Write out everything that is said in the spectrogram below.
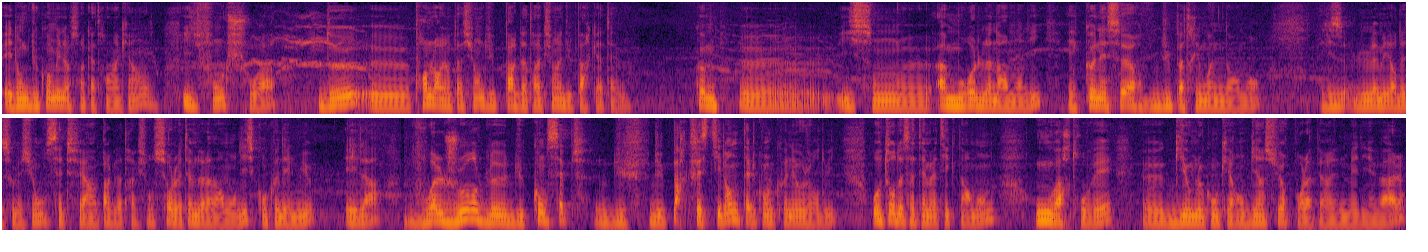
et donc du coup en 1995, ils font le choix de euh, prendre l'orientation du parc d'attractions et du parc à thème. Comme euh, ils sont amoureux de la Normandie et connaisseurs du patrimoine normand, ils disent la meilleure des solutions, c'est de faire un parc d'attractions sur le thème de la Normandie, ce qu'on connaît le mieux, et là voit le jour du concept du, parc Festiland tel qu'on le connaît aujourd'hui, autour de sa thématique normande, où on va retrouver euh, Guillaume le Conquérant, bien sûr, pour la période médiévale,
